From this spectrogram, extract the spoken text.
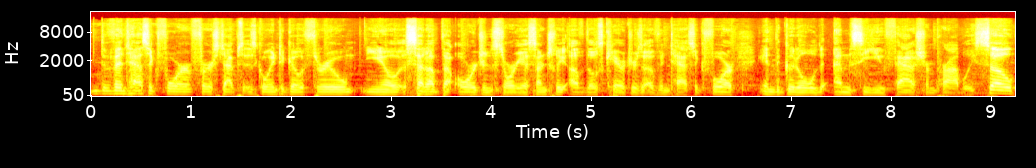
the Fantastic Four First Steps is going to go through, you know, set up the origin story essentially of those characters of Fantastic Four in the good old MCU fashion probably. So,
